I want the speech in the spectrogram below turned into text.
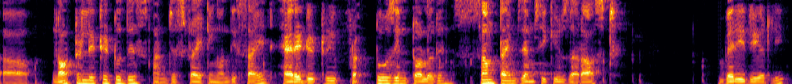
uh, not related to this I'm just writing on the side. Hereditary fructose intolerance. Sometimes MCQs are asked very rarely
